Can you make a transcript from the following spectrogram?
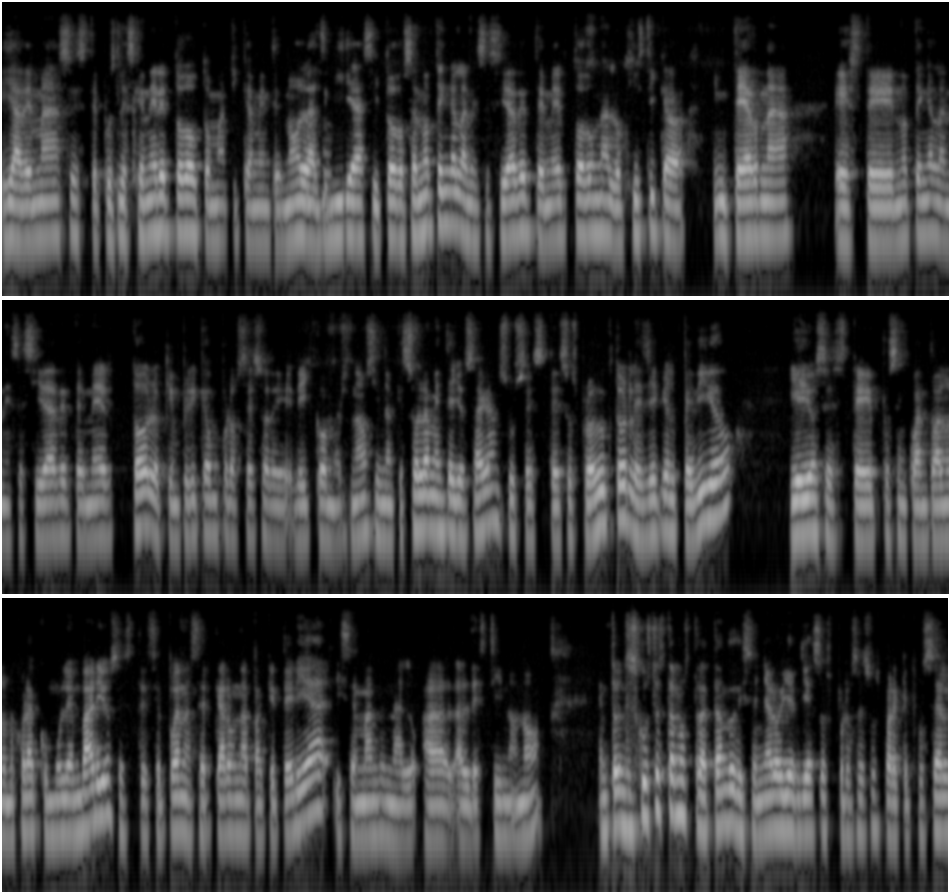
y además este pues les genere todo automáticamente no las guías y todo. O sea no tenga la necesidad de tener toda una logística interna este no tenga la necesidad de tener todo lo que implica un proceso de e-commerce no sino que solamente ellos hagan sus este sus productos les llegue el pedido y ellos este pues en cuanto a lo mejor acumulen varios este se puedan acercar a una paquetería y se manden al, al destino no entonces, justo estamos tratando de diseñar hoy en día esos procesos para que pues, sea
